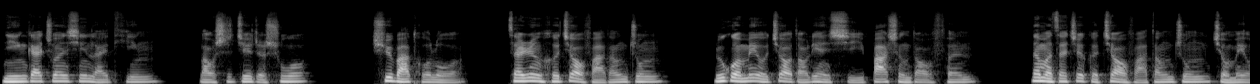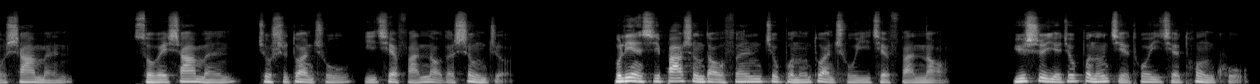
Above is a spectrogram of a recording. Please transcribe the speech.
你应该专心来听。老师接着说：“须跋陀罗，在任何教法当中，如果没有教导练习八圣道分，那么在这个教法当中就没有沙门。所谓沙门。”就是断除一切烦恼的圣者，不练习八圣道分，就不能断除一切烦恼，于是也就不能解脱一切痛苦。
